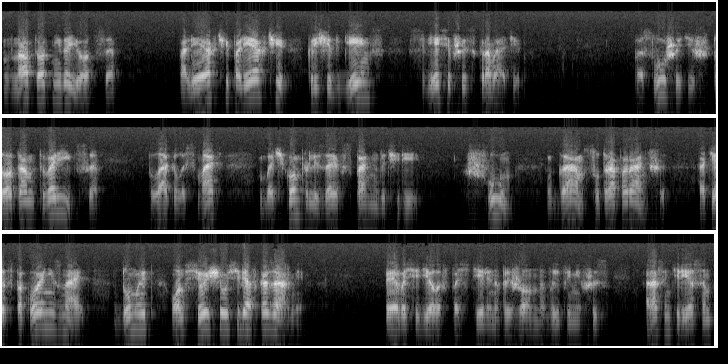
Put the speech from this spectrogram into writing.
но тот не дается. «Полегче, полегче!» — кричит Гейнс, свесившись с кровати. «Послушайте, что там творится?» — плакалась мать, бочком пролезая в спальню дочерей. «Шум! Гам! С утра пораньше! Отец покоя не знает, думает, он все еще у себя в казарме». Эва сидела в постели, напряженно выпрямившись. Она с интересом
